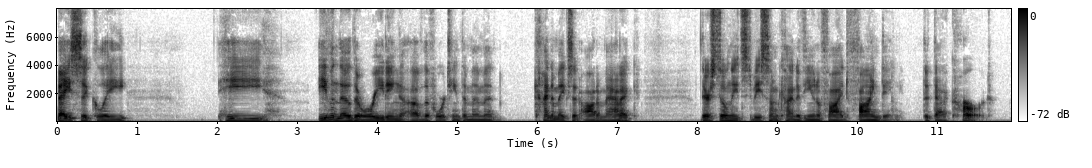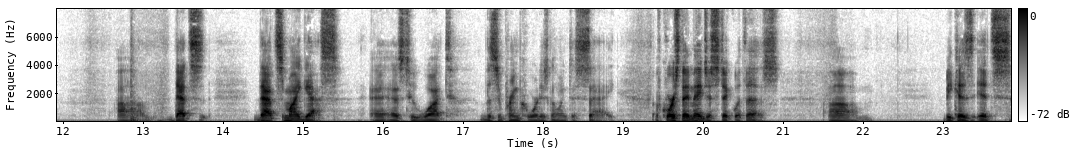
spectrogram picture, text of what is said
basically he, even though the reading of the 14th Amendment kind of makes it automatic, there still needs to be some kind of unified finding that that occurred. Um, that's that's my guess as to what the Supreme Court is going to say. Of course, they may just stick with this um, because it's.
